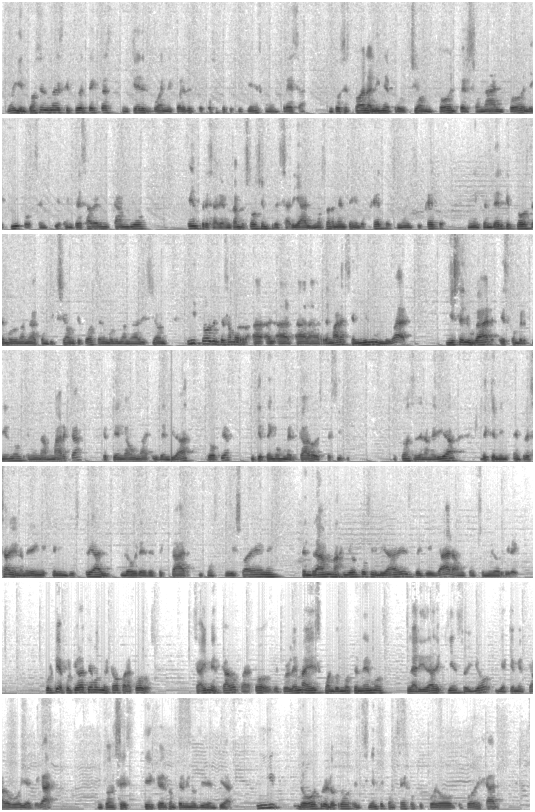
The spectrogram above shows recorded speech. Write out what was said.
¿no? Y entonces una vez que tú detectas en qué eres bueno y cuál es el propósito que tú tienes como empresa, entonces toda la línea de producción, todo el personal, todo el equipo, se empieza a ver un cambio empresarial, un cambio socioempresarial, no solamente en el objeto, sino en el sujeto, en entender que todos tenemos una nueva convicción, que todos tenemos una nueva visión y todos empezamos a, a remar hacia el mismo lugar. Y ese lugar es convertirnos en una marca que tenga una identidad propia y que tenga un mercado específico. Entonces, en la medida de que el empresario, en la medida que el industrial logre detectar y construir su ADN, tendrá mayor posibilidades de llegar a un consumidor directo. ¿Por qué? Porque ahora tenemos mercado para todos. O sea, hay mercado para todos. El problema es cuando no tenemos claridad de quién soy yo y a qué mercado voy a llegar. Entonces, tiene que ver con términos de identidad. Y lo otro, el otro, el siguiente consejo que puedo, que puedo dejar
